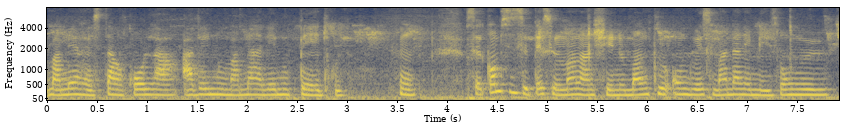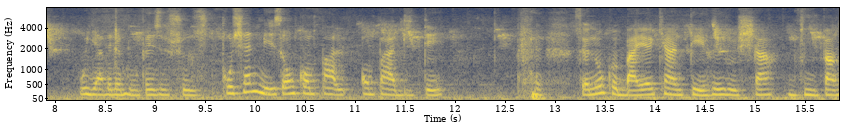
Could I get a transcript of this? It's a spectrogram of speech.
ma mère restait encore là avec nous, ma mère allait nous perdre. Hmm. C'est comme si c'était seulement l'enchaînement qu'on louait seulement dans les maisons où il y avait les mauvaises choses. Prochaine maison qu'on on peut habiter. C'est notre bailleur qui a enterré le chat vivant.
